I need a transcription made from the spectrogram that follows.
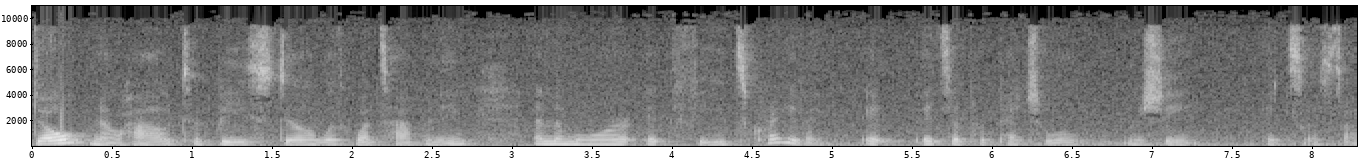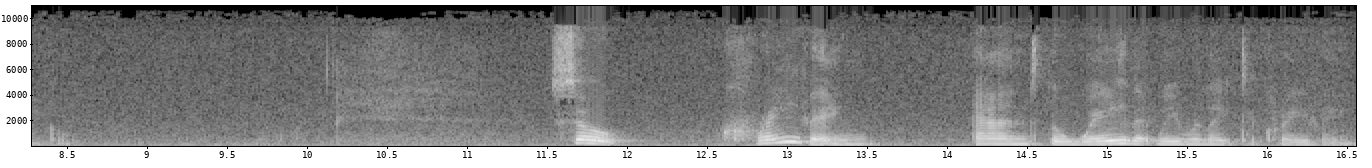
don't know how to be still with what's happening, and the more it feeds craving. It, it's a perpetual machine, it's a cycle. So, craving and the way that we relate to craving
